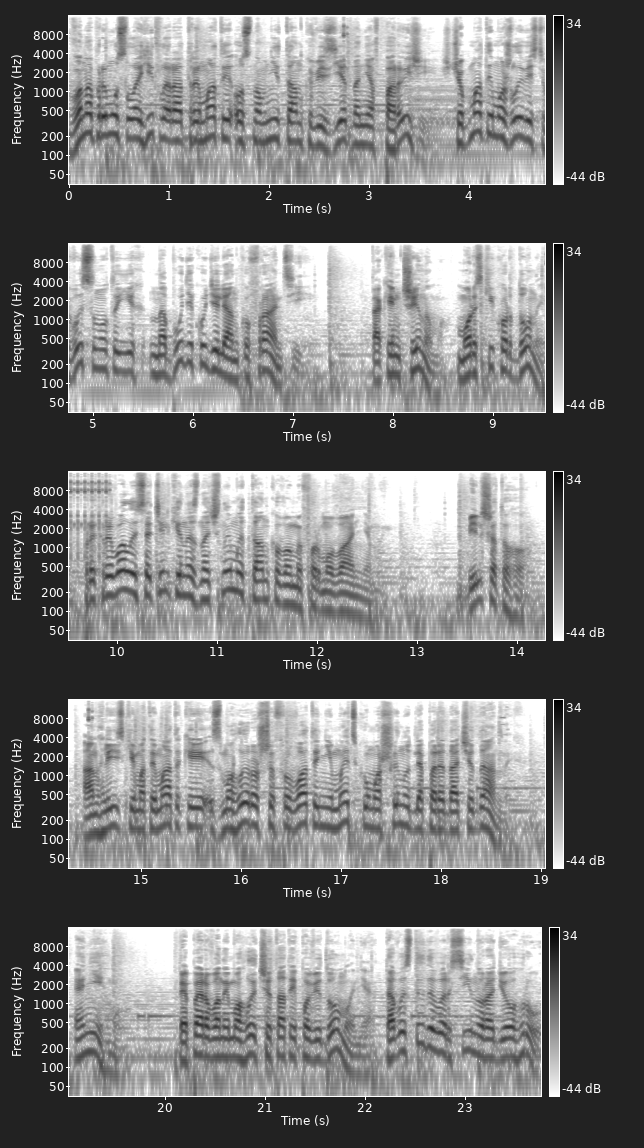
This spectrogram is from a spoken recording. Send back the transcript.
Вона примусила Гітлера тримати основні танкові з'єднання в Парижі, щоб мати можливість висунути їх на будь-яку ділянку Франції. Таким чином, морські кордони прикривалися тільки незначними танковими формуваннями. Більше того, англійські математики змогли розшифрувати німецьку машину для передачі даних Енігму. Тепер вони могли читати повідомлення та вести диверсійну радіогру,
